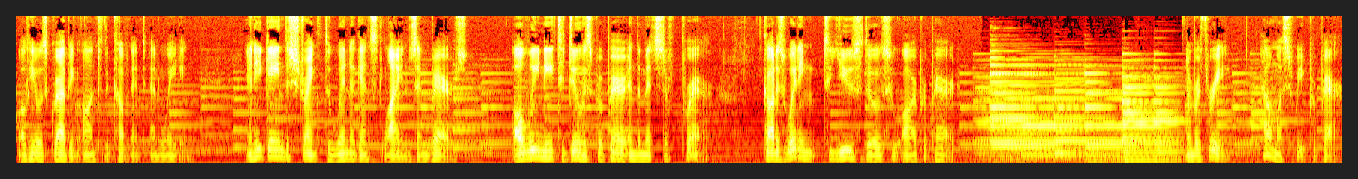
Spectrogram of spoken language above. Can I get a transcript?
while he was grabbing onto the covenant and waiting. And he gained the strength to win against lions and bears. All we need to do is prepare in the midst of prayer. God is waiting to use those who are prepared. Number three, how must we prepare?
